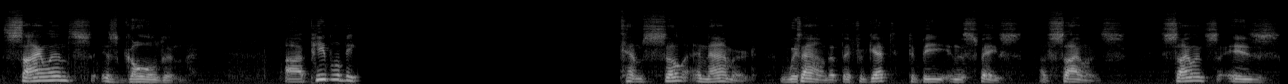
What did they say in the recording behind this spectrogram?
silence is golden. Uh, people become so enamored with sound that they forget to be in the space of silence. Silence is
